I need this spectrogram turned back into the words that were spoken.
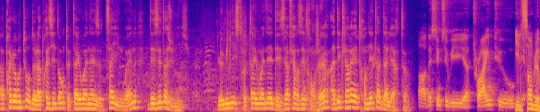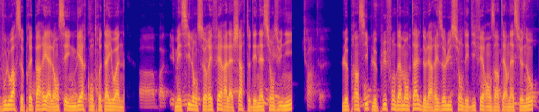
après le retour de la présidente taïwanaise Tsai Ing-wen des États-Unis. Le ministre taïwanais des Affaires étrangères a déclaré être en état d'alerte. Il semble vouloir se préparer à lancer une guerre contre Taïwan. Mais si l'on se réfère à la Charte des Nations Unies, le principe le plus fondamental de la résolution des différends internationaux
